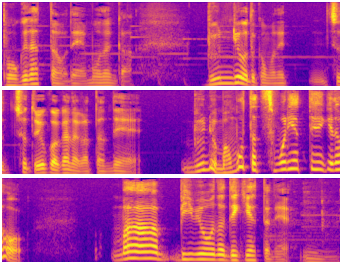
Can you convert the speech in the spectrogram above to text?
僕だったので、もうなんか、分量とかもね、ちょ、ちょっとよくわかんなかったんで、分量守ったつもりやってんやけど、まあ、微妙な出来やったね。うん。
